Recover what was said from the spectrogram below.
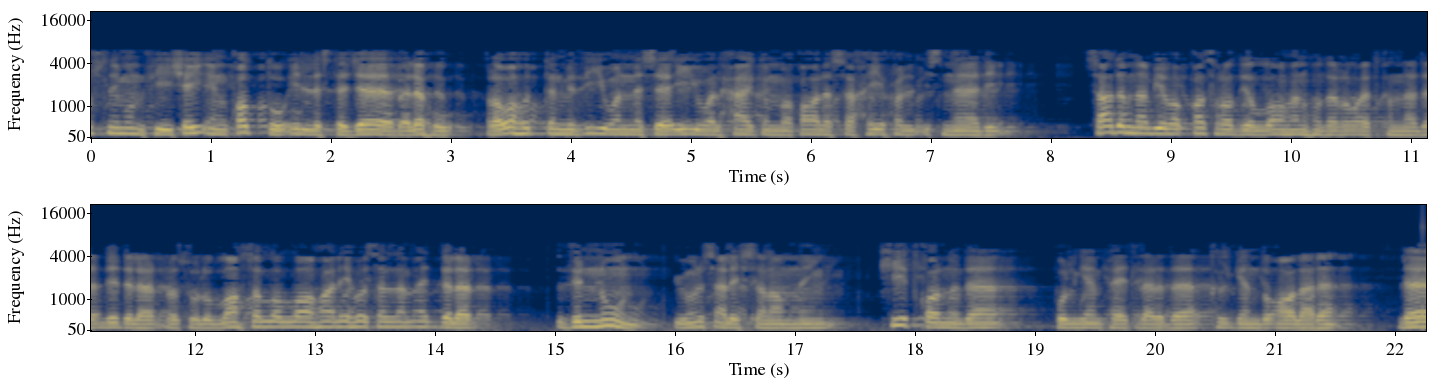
مسلم في شيء قط إلا استجاب له. رواه الترمذي والنسائي والحاكم وقال صحيح الإسناد. sad ibn abi vaqqos roziyallohu anhudan rivoyat qilinadi dedilar rasululloh sollallohu alayhi vasallam aytdilar zinnun yunus alayhissalomning kit qornida bo'lgan paytlarida qilgan duolari la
